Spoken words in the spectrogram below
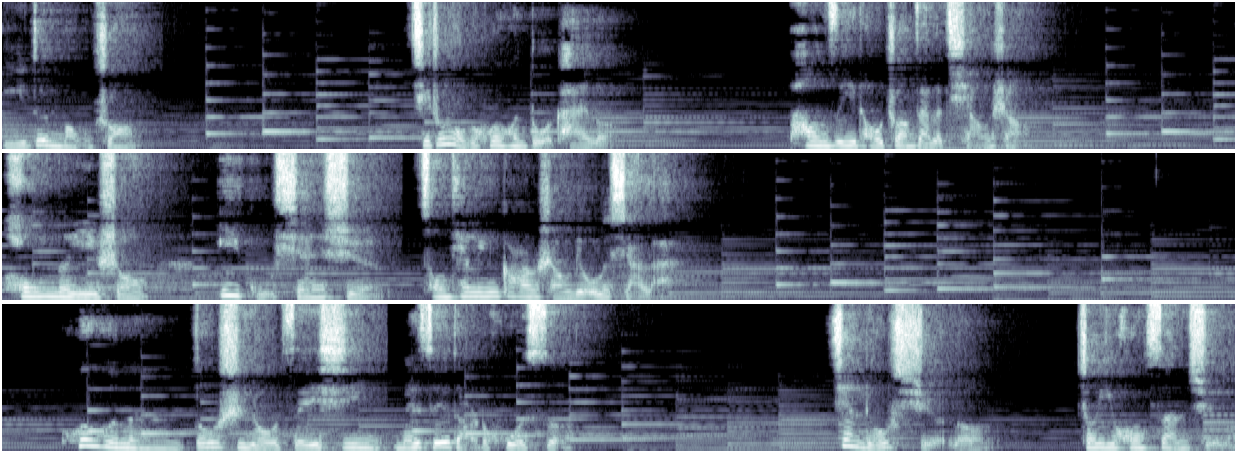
一顿猛撞，其中有个混混躲开了，胖子一头撞在了墙上，轰的一声，一股鲜血从天灵盖上流了下来。混混们都是有贼心没贼胆的货色，见流血了，就一哄散去了。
